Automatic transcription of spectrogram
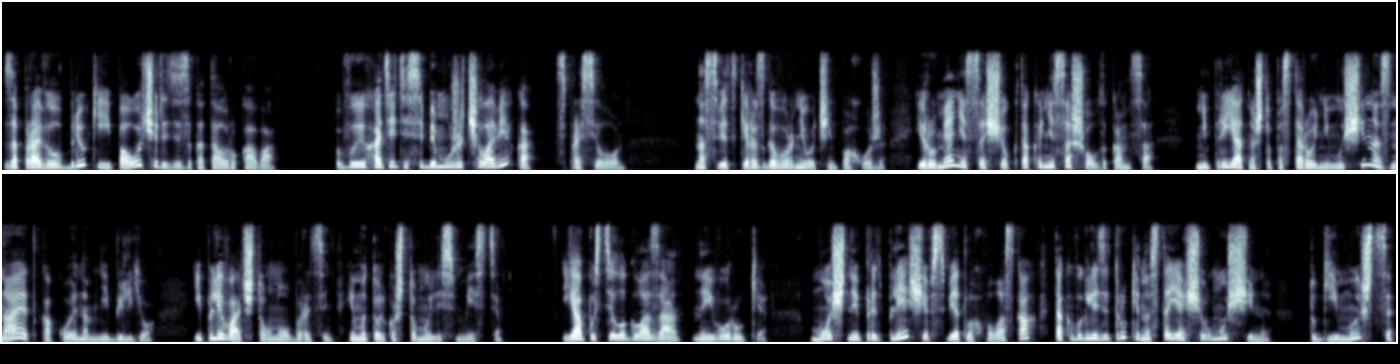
заправил в брюки и по очереди закатал рукава. «Вы хотите себе мужа-человека?» – спросил он. На светский разговор не очень похоже, и румянец со щек так и не сошел до конца. Неприятно, что посторонний мужчина знает, какое на мне белье. И плевать, что он оборотень, и мы только что мылись вместе. Я опустила глаза на его руки. Мощные предплечья в светлых волосках так выглядят руки настоящего мужчины. Тугие мышцы,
